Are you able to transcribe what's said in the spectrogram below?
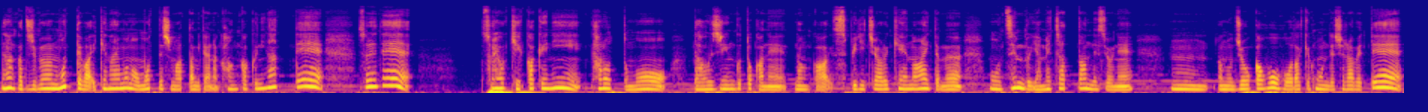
なんか自分持ってはいけないものを持ってしまったみたいな感覚になってそれでそれをきっかけにタロットもダウジングとかねなんかスピリチュアル系のアイテムもう全部やめちゃったんですよね。うん、あの浄化方法だけ本で調べて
